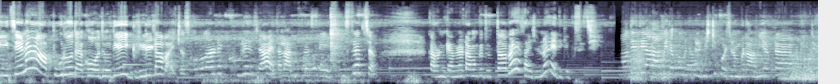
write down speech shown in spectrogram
নিচে না, পুরো দেখো, যদি এই গ্রিলটা বাই চান্স কোনো কারণে খুলে যায়, তাহলে আমি পুরো বুঝতে পারছ? কারণ ক্যামেরাটা আমাকে ধরতে হবে, তাই জন্য এদিকে বসেছি দিদি আর আমি দেখো আমি মিষ্টি করেছিলাম কারণ আমি একটা ভিডিও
